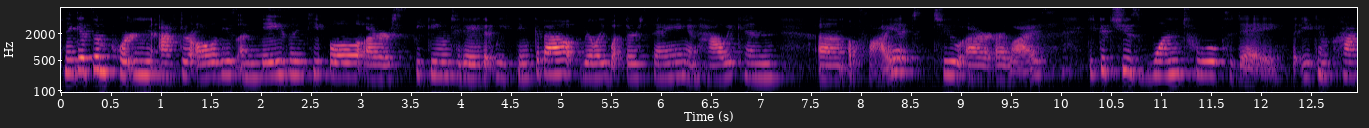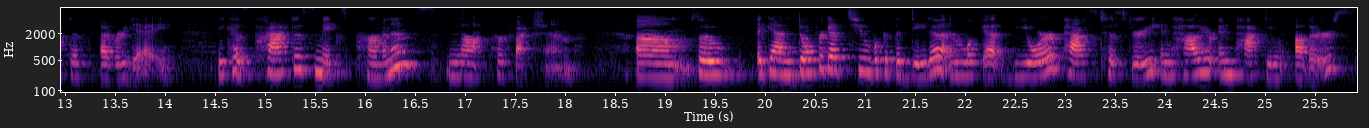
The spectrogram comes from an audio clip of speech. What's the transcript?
I think it's important after all of these amazing people are speaking today that we think about really what they're saying and how we can um, apply it to our, our lives. If you could choose one tool today that you can practice every day, because practice makes permanence, not perfection. Um, so, again, don't forget to look at the data and look at your past history and how you're impacting others.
